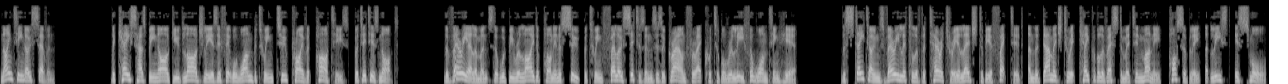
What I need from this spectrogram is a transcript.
1907. The case has been argued largely as if it were one between two private parties, but it is not. The very elements that would be relied upon in a suit between fellow citizens as a ground for equitable relief are wanting here. The state owns very little of the territory alleged to be affected, and the damage to it capable of estimate in money, possibly, at least, is small.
